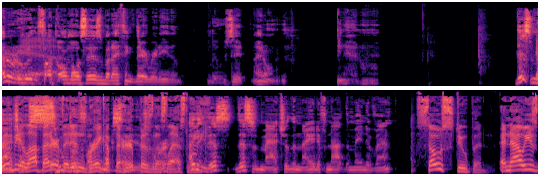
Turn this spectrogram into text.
I don't know who the fuck Omos is, but I think they're ready to lose it. I don't. Yeah, I don't know. This It would be a I'm lot better if they didn't break up the Hurt business for. last I think week. this this is match of the night, if not the main event. So stupid. And now he's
